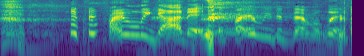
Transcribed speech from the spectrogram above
I finally got it. I finally didn't have list.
